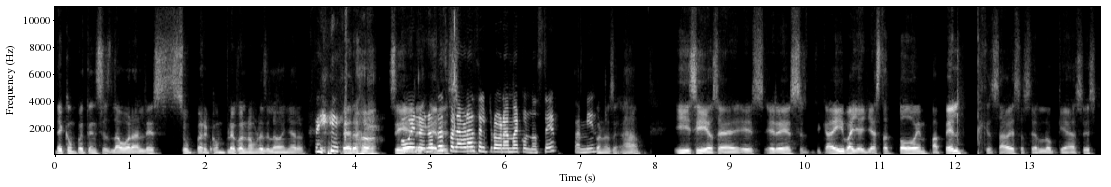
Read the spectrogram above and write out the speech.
de Competencias Laborales. Súper complejo el nombre, de la bañaron. Sí. Pero sí. bueno, en otras palabras, el programa Conocer también. Conocer, ajá. Y sí, o sea, es, eres certificada y vaya, ya está todo en papel, que sabes hacer lo que haces.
